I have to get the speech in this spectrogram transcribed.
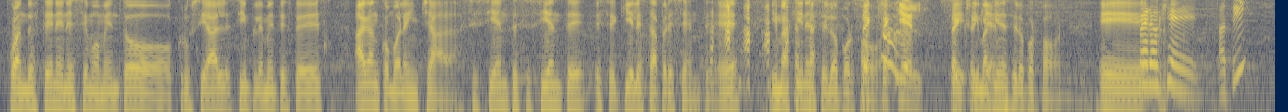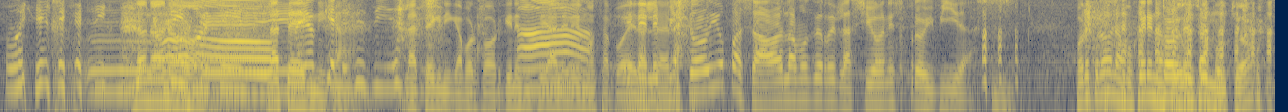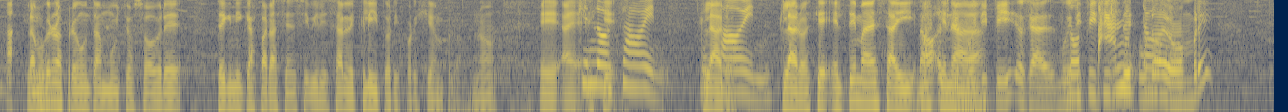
cuando estén en ese momento crucial, simplemente ustedes hagan como la hinchada. Se siente, se siente, Ezequiel está presente. ¿eh? Imagínenselo, por favor. Sexequiel. Sí, Sexequiel. imagínenselo, por favor. Eh, ¿Pero qué? ¿A ti? ¿O el ejercicio? No, no, Sí, no. porque- La técnica. necesidad. La técnica, por favor. ¿Qué necesidad Ah. le vemos a poder En el hacer? episodio pasado hablamos de relaciones prohibidas. Por otro lado, las mujeres nos preguntan mucho. Las mujeres nos preguntan mucho sobre técnicas para sensibilizar el clítoris, por ejemplo, ¿no? Eh, eh, Que no saben. No claro, saben. Claro, es que el tema es ahí, No, más que nada. es muy difícil, o sea, es muy No difícil de uno de hombre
